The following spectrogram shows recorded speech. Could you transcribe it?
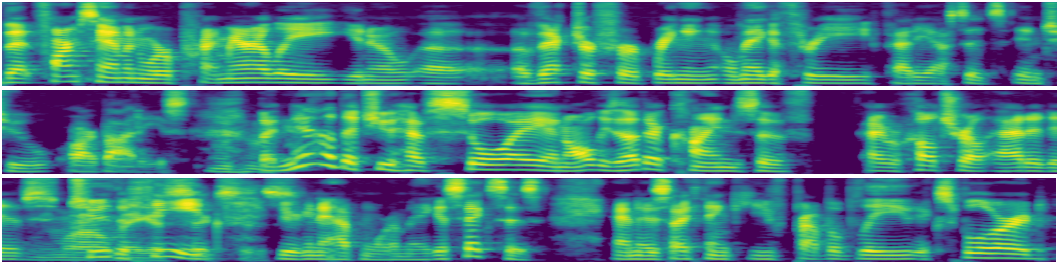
that farm salmon were primarily, you know, a, a vector for bringing omega three fatty acids into our bodies. Mm-hmm. But now that you have soy and all these other kinds of agricultural additives More to the feed, omega-6s. you're going to have more omega 6s. And as I think you've probably explored,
